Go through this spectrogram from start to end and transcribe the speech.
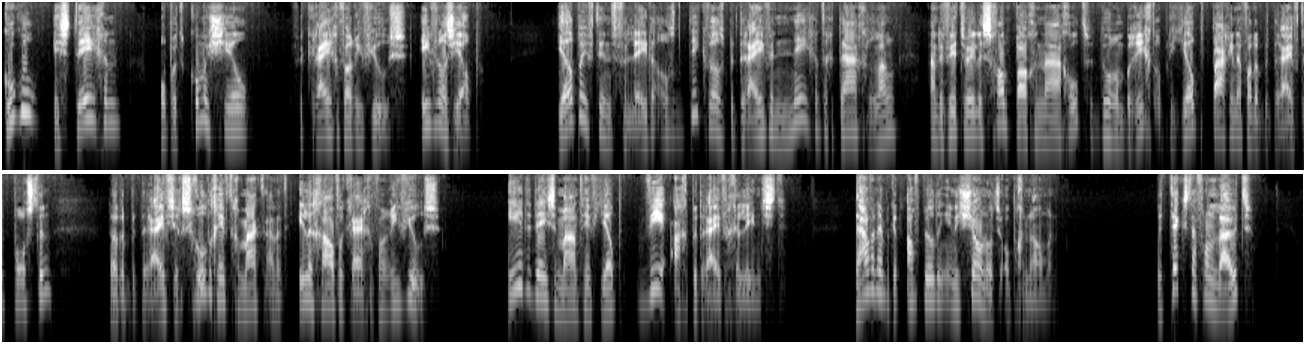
Google is tegen op het commercieel verkrijgen van reviews, evenals Yelp. Yelp heeft in het verleden als dikwijls bedrijven 90 dagen lang aan de virtuele schandpaal genageld door een bericht op de Yelp-pagina van het bedrijf te posten dat het bedrijf zich schuldig heeft gemaakt aan het illegaal verkrijgen van reviews. Eerder deze maand heeft Yelp weer acht bedrijven gelyncht. Daarvan heb ik een afbeelding in de show notes opgenomen. De tekst daarvan luidt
